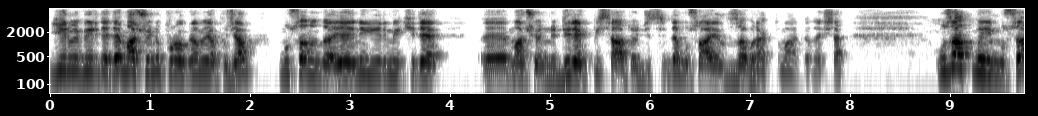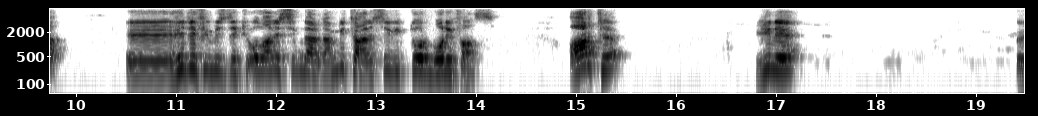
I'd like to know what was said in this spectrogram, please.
21'de de maç önü programı yapacağım. Musa'nın da yayını 22'de e, maç önünü direkt bir saat öncesinde Musa Yıldız'a bıraktım arkadaşlar. Uzatmayın Musa. E, hedefimizdeki olan isimlerden bir tanesi Victor Bonifaz. Artı yine e,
